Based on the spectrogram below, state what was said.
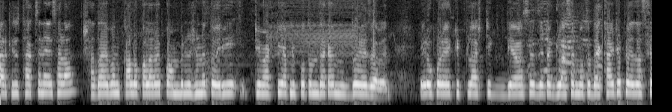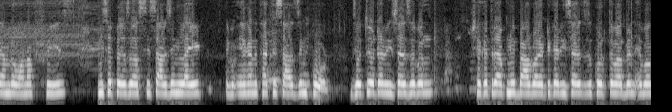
আর কিছু থাকছে না এছাড়া। সাদা এবং কালো কালারের কম্বিনেশনে তৈরি ট্রিমারটি আপনি প্রথম দেখায় মুগ্ধ হয়ে যাবেন। এর উপরে একটি প্লাস্টিক দেওয়া আছে যেটা গ্লাসের মতো দেখা এটা পেয়ে যাচ্ছে আমরা ওয়ান অফ সুইচ নিচে পেয়ে যাচ্ছি চার্জিং লাইট এবং এখানে থাকছে চার্জিং পোর্ট যেহেতু এটা রিচার্জেবল সেক্ষেত্রে আপনি বারবার এটাকে রিচার্জ করতে পারবেন এবং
